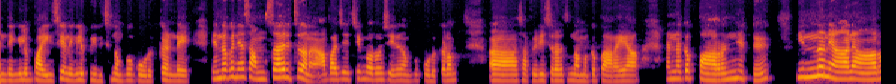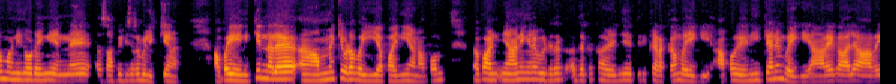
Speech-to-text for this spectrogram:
എന്തെങ്കിലും പൈസ എന്തെങ്കിലും പിരിച്ച് നമുക്ക് കൊടുക്കണ്ടേ? എന്നൊക്കെ ഞാൻ സംസാരിച്ചതാണ്. അപ്പൊ ആ ചേച്ചിയും പറഞ്ഞു ശരി നമുക്ക് കൊടുക്കണം. സഫി ടീച്ചറുടെ അടുത്ത് നമുക്ക് പറയാം. എന്നൊക്കെ പറഞ്ഞിട്ട് ഇന്ന് ഞാൻ ആറു മണി തുടങ്ങി എന്നെ സഫി ടീച്ചർ വിളിക്കുകയാണ് അപ്പൊ എനിക്ക് ഇന്നലെ അമ്മയ്ക്ക് ഇവിടെ വയ്യ പനിയാണ്. അപ്പം ഞാനിങ്ങനെ വീട്ടിൽ ഇതൊക്കെ കഴിഞ്ഞ് ഇത്തിരി കിടക്കാൻ വൈകി. അപ്പൊ എണീക്കാനും വൈകി. ആറേ കാൽ ആറേ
